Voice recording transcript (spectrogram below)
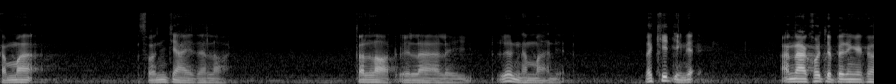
ธรรมะสนใจตลอด ตลอดเวลาเลยเรื่องธรรมะเนี่ย แล้วคิดอย่างเนี้ยอนาคตจะเป็นยังไงก็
